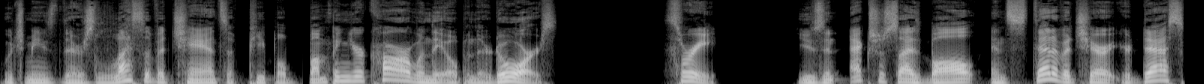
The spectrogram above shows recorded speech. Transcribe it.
which means there's less of a chance of people bumping your car when they open their doors. 3. Use an exercise ball instead of a chair at your desk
